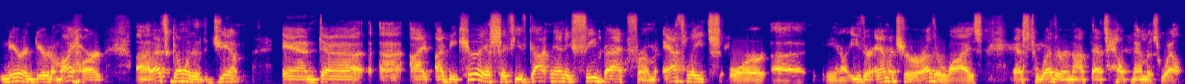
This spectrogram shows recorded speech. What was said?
near and dear to my heart. Uh, that's going to the gym. And uh, uh, I'd, I'd, be curious if you've gotten any feedback from athletes or, uh, you know, either amateur or otherwise as to whether or not that's helped them as well.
